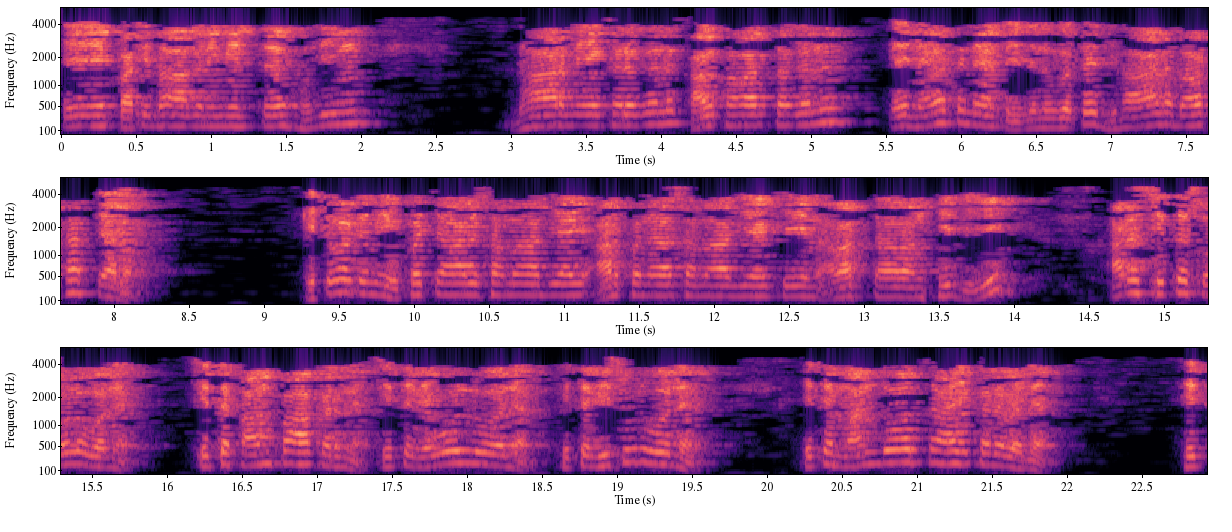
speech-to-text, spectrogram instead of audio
ඒ ප්‍රතිභාග නිමිත්ත හොඳින් ධාරණය කරගෙන කල්පවර්තගෙන ඒ නැවත නැවත එදෙනුකට ධ්‍යාන බවටත් යනවා. එතකොට මේ උපචාර සමාධියයි අර්පණා සමාධියයි කියන අවස්ථාවන්හිදී අර සිත සොලවන, සිත කම්පා කරන, සිත වෙවුල්වන, සිත විසුරුවන, සිත මන්දෝත්සාහය කරවන, සිත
